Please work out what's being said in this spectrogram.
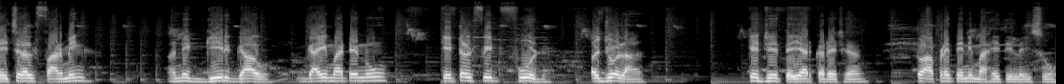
નેચરલ ફાર્મિંગ અને ગીર ગાવ ગાય માટેનું કેટલ ફીડ ફૂડ અજોલા કે જે તૈયાર કરે છે, તો આપણે તેની માહિતી લઈશું.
